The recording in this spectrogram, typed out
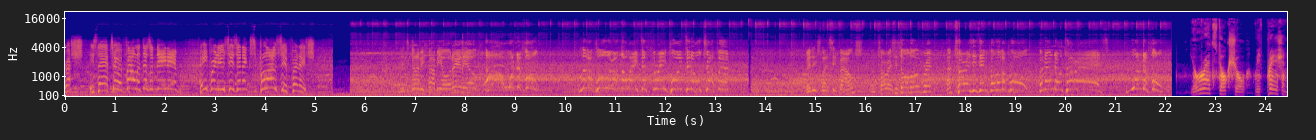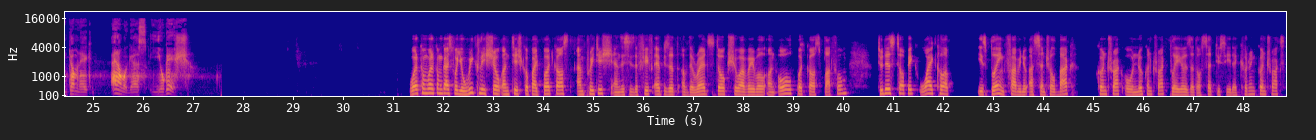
This is Fowler. Rush is there too, and Fowler doesn't need him. He produces an explosive finish. It's going to be Fabio Aurelio. Oh, wonderful! Liverpool are on the way to three points at Old Trafford. Vidic lets it bounce, and Torres is all over it. And Torres is in for Liverpool. Fernando Torres! Wonderful! Your Reds Talk Show with Pritish and Dominic, and our guest Yogesh. Welcome, welcome, guys, for your weekly show on Tish Kopite podcast. I'm Pritish, and this is the fifth episode of the Reds Talk Show available on all podcast platforms. Today's topic: Why club is playing Fabinho as central back, contract or no contract players that are set to see their current contracts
